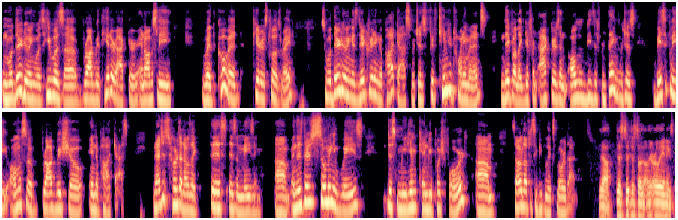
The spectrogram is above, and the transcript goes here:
and what they're doing was he was a Broadway theater actor, and obviously with COVID, theater is closed, right? So what they're doing is they're creating a podcast which is 15 to 20 minutes, and they've got like different actors and all of these different things, which is basically almost a Broadway show in a podcast. And I just heard that I was like, this is amazing. Um, and there's there's so many ways this medium can be pushed forward. Um, so I would love to see people explore that. Yeah, just just on the early innings,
